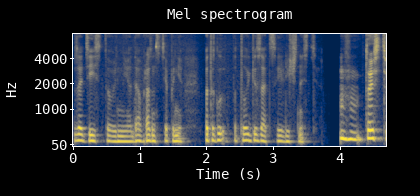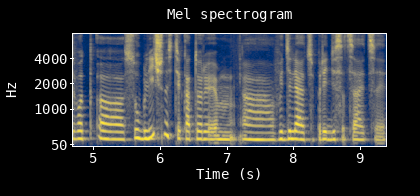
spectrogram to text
задействования, да, в разной степени патологизации личности. Угу. То есть вот э, субличности, которые э, выделяются при диссоциации,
